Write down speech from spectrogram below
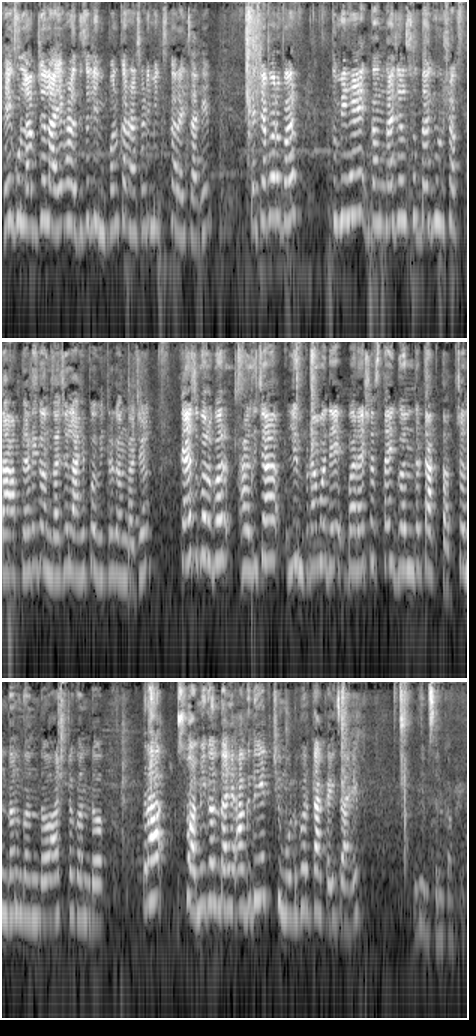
हे गुलाबजल आहे हळदीचं लिंपन करण्यासाठी मिक्स करायचं आहे. त्याच्याबरोबर तुम्ही हे गंगाजल सुद्धा घेऊ शकता. आपल्याकडे गंगाजल आहे पवित्र गंगाजल त्याचबरोबर हळदीच्या लिंपणामध्ये बऱ्याचशा काही गंध टाकतात. चंदन गंध अष्टगंध तर हा स्वामीगंध आहे. अगदी एक चिमूटभर टाकायचा आहे. भीमसेन कापडे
